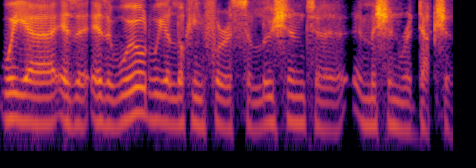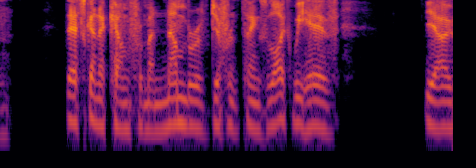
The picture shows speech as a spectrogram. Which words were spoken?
we are, as a as a world, we are looking for a solution to emission reduction. That's going to come from a number of different things, like we have you know,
